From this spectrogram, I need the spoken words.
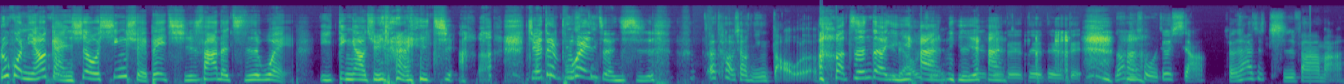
如果你要感受薪水被迟发的滋味，一定要去那一家，绝对不会准时。啊，他好像已经倒了，真的遗憾对遗憾。对对对对对。然后那时候我就想，反正他是迟发嘛，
